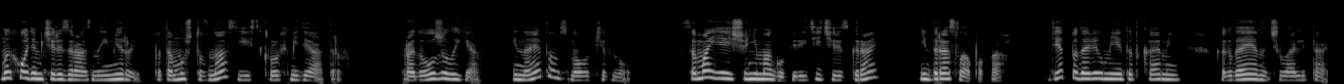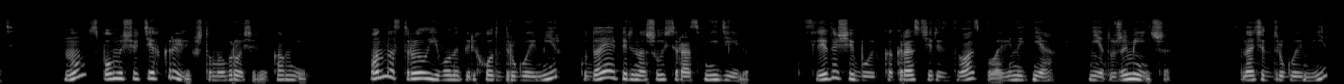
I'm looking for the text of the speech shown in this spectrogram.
Мы ходим через разные миры, потому что в нас есть кровь медиаторов. Продолжила я, и на это он снова кивнул. Сама я еще не могу перейти через грань, не доросла пока, Дед подарил мне этот камень, когда я начала летать. Ну, с помощью тех крыльев, что мы бросили у камней. Он настроил его на переход в другой мир, куда я переношусь раз в неделю. Следующий будет как раз через два с половиной дня. Нет, уже меньше. Значит, другой мир?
